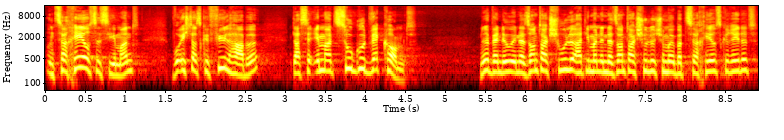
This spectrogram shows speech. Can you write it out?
Und Zachäus ist jemand, wo ich das Gefühl habe, dass er immer zu gut wegkommt. Ne, wenn du in der Sonntagsschule, hat jemand in der Sonntagsschule schon mal über Zachäus geredet?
